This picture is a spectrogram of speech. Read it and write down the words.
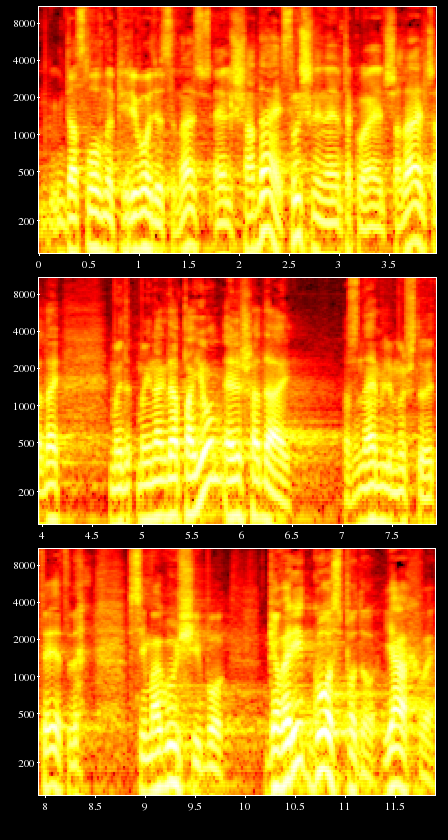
дословно переводится, да, Эль-Шадай. Слышали, наверное, такое Эль-Шадай, Эль-Шадай. Мы, мы иногда поем Эль-Шадай. Знаем ли мы, что это? Это всемогущий Бог. Говорит Господу, Яхве.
